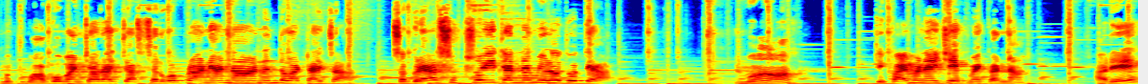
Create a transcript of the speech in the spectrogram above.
मग वाघोबांच्या राज्यात सर्व प्राण्यांना आनंद वाटायचा. सगळ्या सुखसोयी त्यांना मिळत होत्या. मग ते काय म्हणायचे एकमेकांना? अरे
